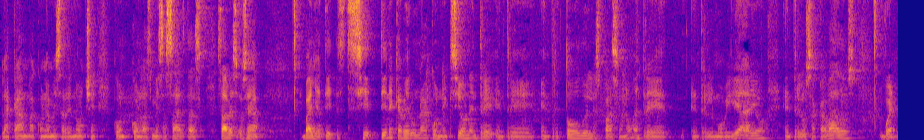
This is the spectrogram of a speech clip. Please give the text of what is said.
la cama con la mesa de noche, con, con las mesas altas, ¿sabes? O sea, vaya, tiene que haber una conexión entre, entre, entre todo el espacio, ¿no? Entre, entre el mobiliario, entre los acabados. Bueno,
